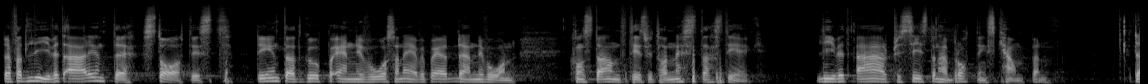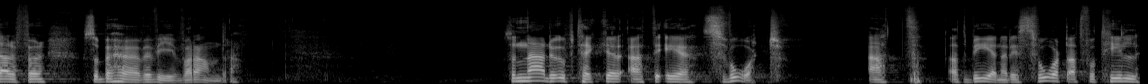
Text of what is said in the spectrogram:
Därför att livet är inte statiskt. Det är inte att gå upp på en nivå, sen är vi på den nivån konstant tills vi tar nästa steg. Livet är precis den här brottningskampen. Därför så behöver vi varandra. Så när du upptäcker att det är svårt att, att be, när det är svårt att få till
